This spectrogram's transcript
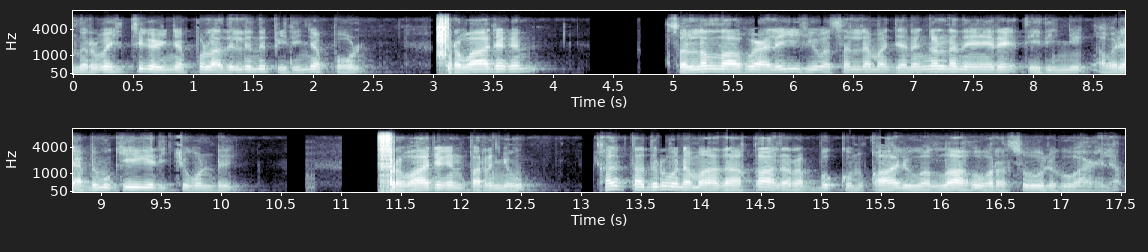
നിർവഹിച്ചു കഴിഞ്ഞപ്പോൾ അതിൽ നിന്ന് പിരിഞ്ഞപ്പോൾ പ്രവാചകൻ സല്ലല്ലാഹു അലൈഹി വസല്ലമ ജനങ്ങളുടെ നേരെ തിരിഞ്ഞ് അവരെ അഭിമുഖീകരിച്ചുകൊണ്ട് പ്രവാചകൻ പറഞ്ഞു ഹൽ തദ്റൂന മാതാ ഖാല റബ്ബുക്കും ഖാലു അല്ലാഹു വറസൂലുഹു അഅലം.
